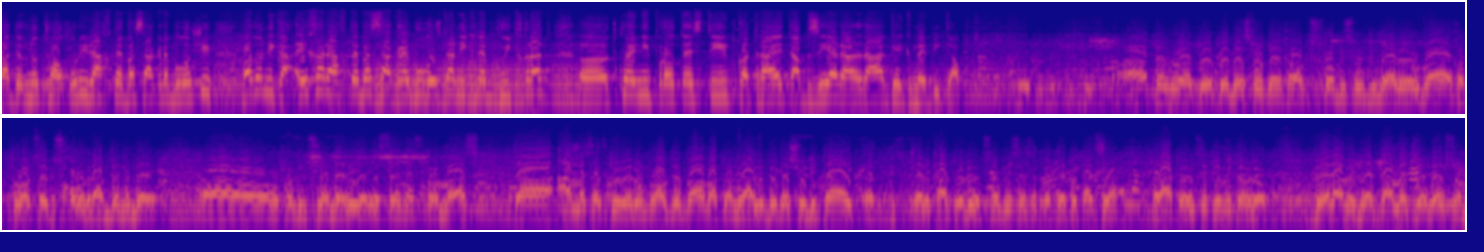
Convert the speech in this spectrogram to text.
ვადევნო თვალყური რა ხდება საკრებულოში. ბატონ ნიკა ეხა რა ხდება საკრებულოსთან? იქნებ გვითხრათ თქვენი პროტესტი თქვათ რა ეტაპზეა რა რა გეგმები გაქვთ აფერვა მესწოდა ხა სტომის მიმდინარეობა ხა თვალწების ყოველ რამდენიმე ოპოზიციონერი ესწრება სტომას და ამასაც კი ვერ უმკლავდება ბატონი ალი ბეგაშვილი და იქ თითქოს ქართული ოცნების ესე თქვა დეპუტაცია. რატო ისეთ იმიტომ რომ ვერავინ ვერ დამაჯერებს რომ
